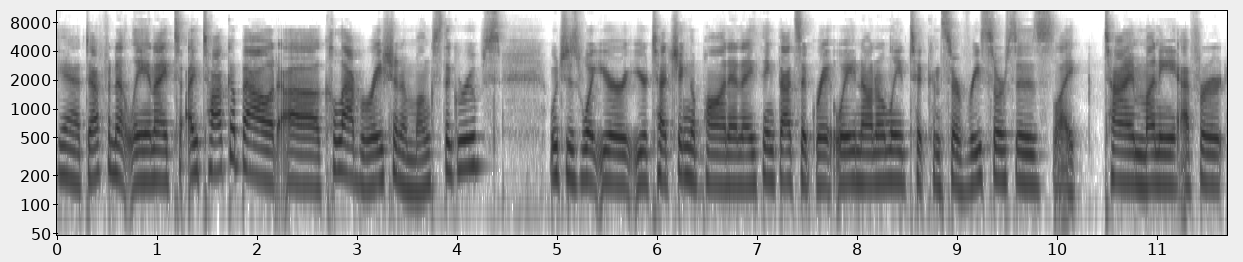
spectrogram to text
Yeah definitely. And I, t- I talk about uh, collaboration amongst the groups which is what you're you're touching upon. And i think that's a great way not only to conserve resources like time money effort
